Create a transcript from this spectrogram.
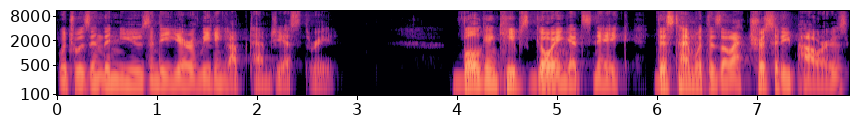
which was in the news in the year leading up to MGS3. Volgin keeps going at Snake, this time with his electricity powers,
